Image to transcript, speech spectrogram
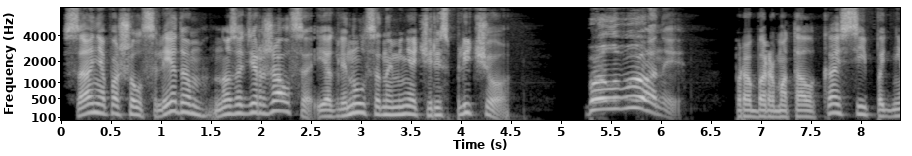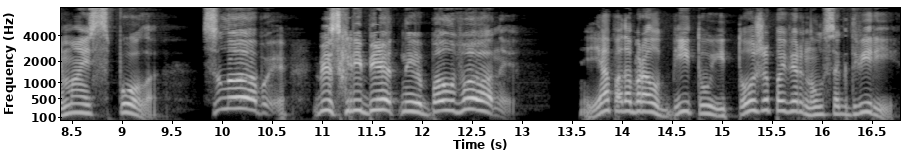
Саня пошел следом, но задержался и оглянулся на меня через плечо. Болваны! Пробормотал Кассий, поднимаясь с пола. Слабые, бесхребетные болваны! Я подобрал биту и тоже повернулся к двери.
